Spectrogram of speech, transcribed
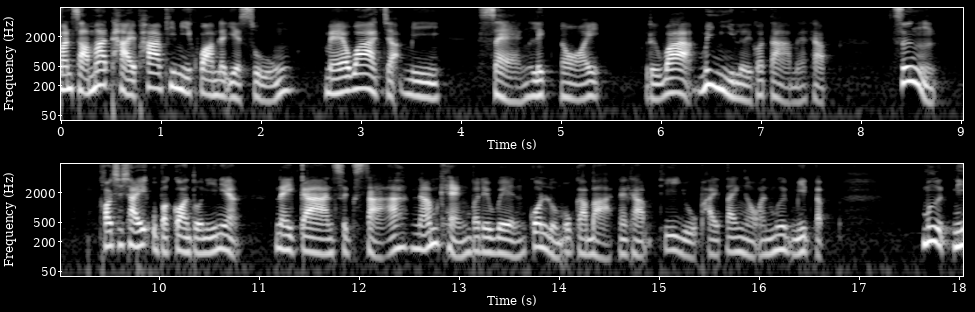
มันสามารถถ่ายภาพที่มีความละเอียดสูง แม้ว่าจะมีแสงเล็กน้อย หรือว่าไม่มีเลยก็ตามนะครับ ซึ่งเขาจะใช้อุปกรณ์ตัวนี้เนี่ย ในการศึกษาน้ำแข็งบริเวณก้นหลุมอุกกาบาตนะครับ ที่อยู่ภายใต้เงาอันมืดมิดแบบมืดนิ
